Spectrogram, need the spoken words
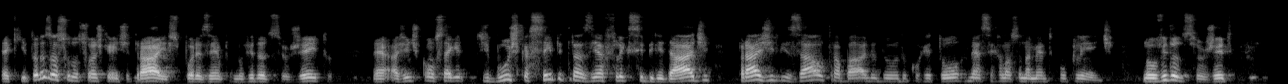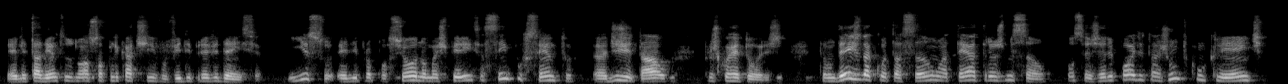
é que todas as soluções que a gente traz, por exemplo, no Vida do Seu Jeito, né, a gente consegue, de busca sempre trazer a flexibilidade para agilizar o trabalho do, do, corretor nesse relacionamento com o cliente. No Vida do Seu Jeito, ele está dentro do nosso aplicativo Vida e Previdência. E isso ele proporciona uma experiência 100% eh, digital para os corretores. Então, desde a cotação até a transmissão. Ou seja, ele pode estar junto com o cliente,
